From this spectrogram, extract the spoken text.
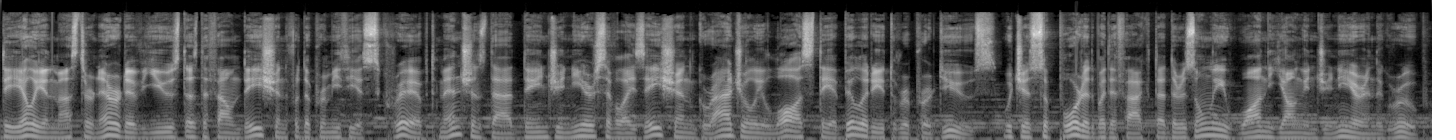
The Alien Master narrative used as the foundation for the Prometheus script mentions that the engineer civilization gradually lost the ability to reproduce, which is supported by the fact that there is only one young engineer in the group.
